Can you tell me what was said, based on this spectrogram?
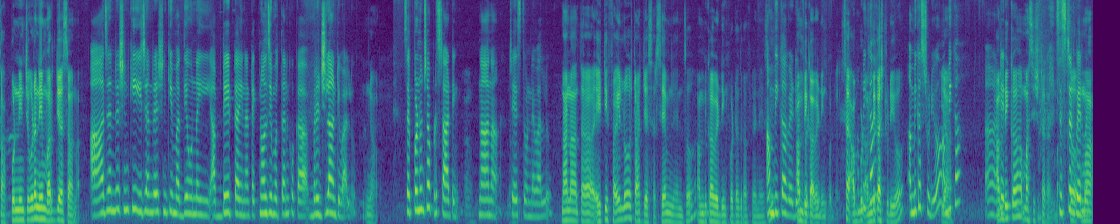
సో అప్పటి నుంచి కూడా నేను వర్క్ చేస్తాను. ఆ జనరేషన్కి ఈ జనరేషన్కి మధ్య ఉన్న ఈ అప్డేట్ అయిన టెక్నాలజీ మొత్తానికి ఒక బ్రిడ్జ్ లాంటి వాళ్ళు. సో ఎప్పటి నుంచో అప్పుడు స్టార్టింగ్ నాన్న చేస్తూ ఉండేవాళ్ళు. నాన్న ఎయిటీ ఫైవ్లో స్టార్ట్ చేశారు. సేమ్ నేమ్తో. అంబికా వెడ్డింగ్ ఫోటోగ్రఫీ అనేసి. Ambika wedding Ambika wedding photo అప్పుడు అంబికా? Studio Ambika studio Ambika? అంబిక మా సిస్టర్ పేరు మా?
